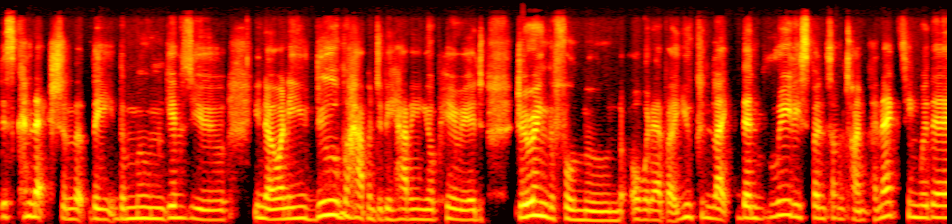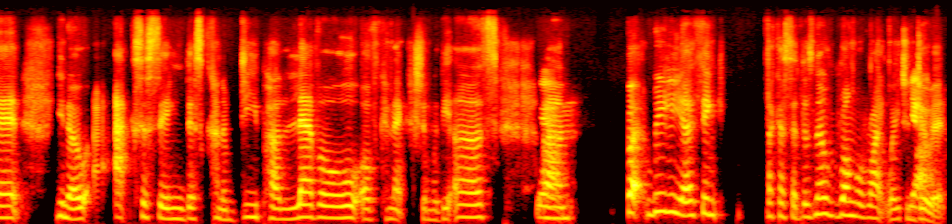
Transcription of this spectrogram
this connection that the the moon gives you you know and you do happen to be having your period during the full moon or whatever you can like then really spend some time connecting with it you know accessing this kind of deeper level of connection with the earth yeah. Um, but really i think like i said there's no wrong or right way to yeah. do it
